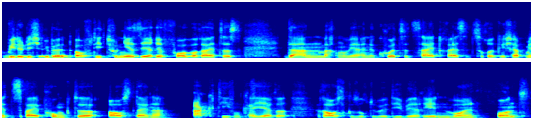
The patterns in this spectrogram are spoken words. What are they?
wie du dich über, auf die Turnierserie vorbereitest. Dann machen wir eine kurze Zeitreise zurück. Ich habe mir zwei Punkte aus deiner aktiven Karriere rausgesucht, über die wir reden wollen. Und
